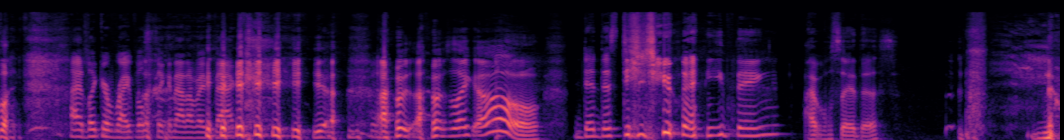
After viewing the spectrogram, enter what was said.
like I had like a rifle sticking out of my back. yeah. I was, I was like, oh. did this teach you anything? I will say this. No,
